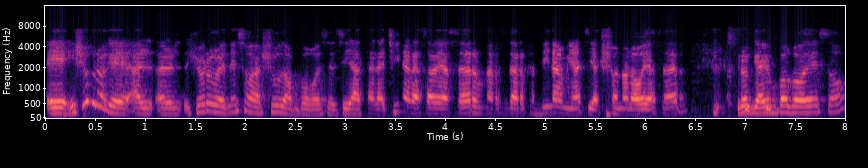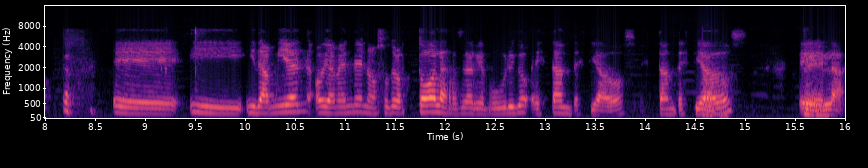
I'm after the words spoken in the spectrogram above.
Eh, y yo creo que al- al- yo creo que en eso ayuda un poco, es decir, hasta la China la sabe hacer, una receta argentina, mira si yo no la voy a hacer. Creo que hay un poco de eso. Eh, y, y también, obviamente, nosotros todas las recetas que publico están testeados, están testeados, eh, Sí. las,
